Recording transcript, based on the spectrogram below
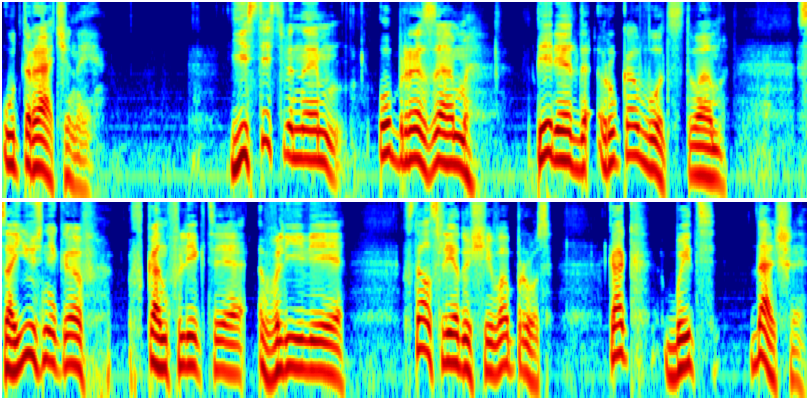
утрачены. Естественным образом перед руководством союзников в конфликте в Ливии встал следующий вопрос. Как быть дальше?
